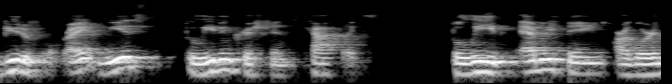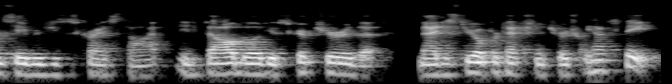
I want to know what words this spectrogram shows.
Beautiful right? We as believing christians catholics believe everything our Lord and Savior Jesus Christ taught, the infallibility of Scripture, the magisterial protection of church, we have faith.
